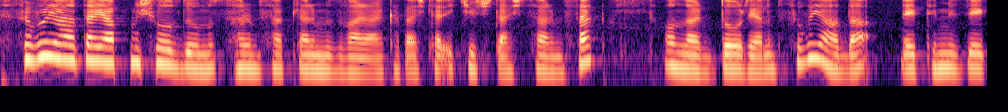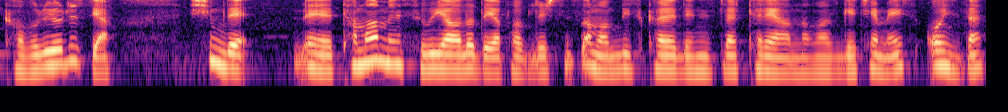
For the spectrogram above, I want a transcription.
Sıvı yağda yapmış olduğumuz sarımsaklarımız var arkadaşlar. 2-3 taş sarımsak. Onları doğrayalım. Sıvı yağda etimizi kavuruyoruz ya. Şimdi e, tamamen sıvı yağla da yapabilirsiniz ama biz Karadenizler tereyağından vazgeçemeyiz. O yüzden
